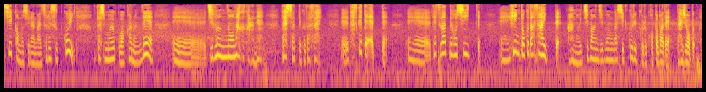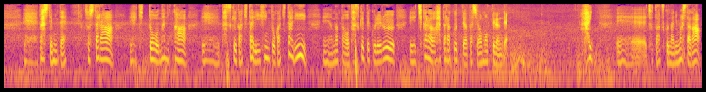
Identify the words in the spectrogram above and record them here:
しいかもしれない。それすっごい私もよくわかるんで、えー、自分の中からね出しちゃってください、えー、助けてって、えー、手伝ってほしいって。えー、ヒントくださいって、あの、一番自分がしっくりくる言葉で大丈夫。えー、出してみて。そしたら、えー、きっと何か、え助けが来たり、ヒントが来たり、えあなたを助けてくれる、え力が働くって私は思ってるんで。はい。えちょっと熱くなりましたが、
